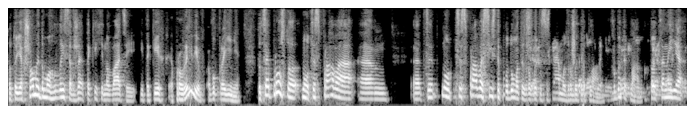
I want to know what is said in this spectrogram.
Тобто, якщо ми домоглися вже таких інновацій і таких проривів в Україні, то це просто ну це справа. Ем, е, це ну це справа сісти, подумати, зробити систему, зробити план. Зробити план. Тобто це не є.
